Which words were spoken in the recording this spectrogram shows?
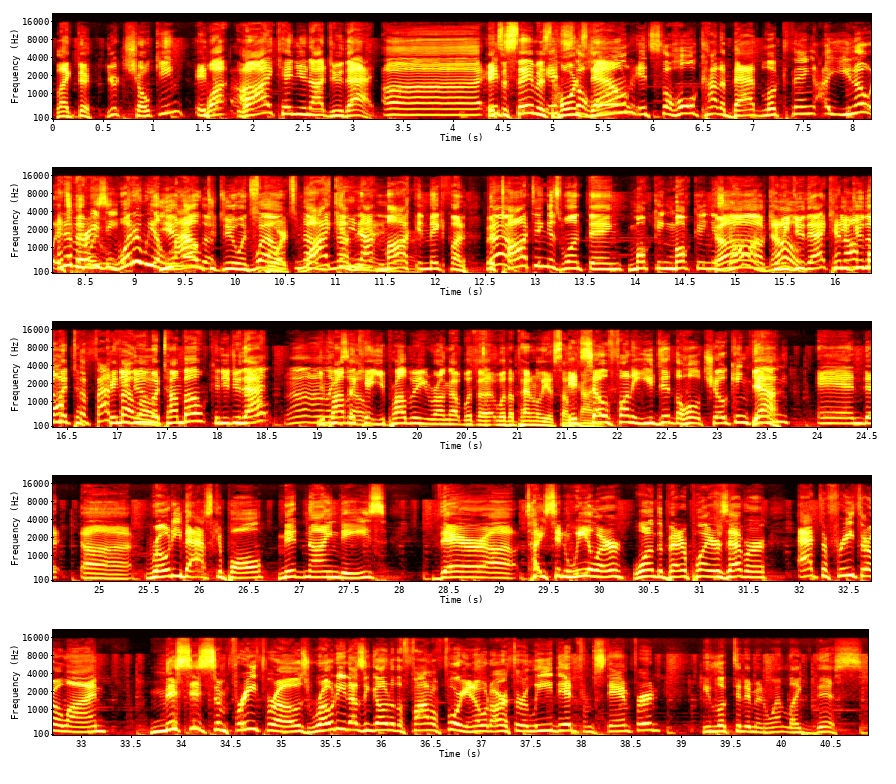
Like the you're choking. It- why? uh, why can you not do that? Uh, It's the same as it's horns the down? It's the whole kind of bad look thing. Uh, you know, it's know, crazy. What are we You know allowed the- to do in well, sports? no- Why can you not anymore. mock and make fun? The Yeah. taunting is one thing. Mocking, mocking is Oh, gone. Can No. we do that? Can Cannot you do the, mat- the fat Can you do Mutombo? Can you do that? No, I don't you probably so. can't. You probably rung up with a with a penalty of some It's kind. so funny. You did the whole choking Yeah. And uh, Rhody basketball, mid 90s. There, uh, Tyson Wheeler, one of the better players ever, at the free throw line, misses some free throws. Rhody doesn't go to the final four. You know what Arthur Lee did from Stanford? He looked at him and went like this.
